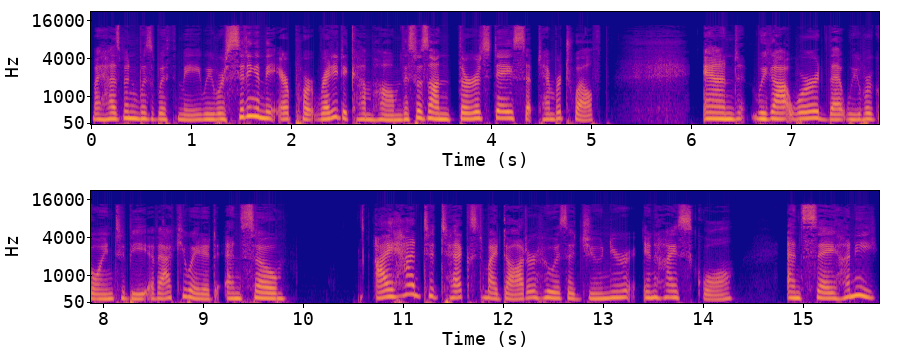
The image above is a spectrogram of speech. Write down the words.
My husband was with me. We were sitting in the airport ready to come home. This was on Thursday, September 12th. And we got word that we were going to be evacuated. And so I had to text my daughter, who is a junior in high school, and say, honey,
